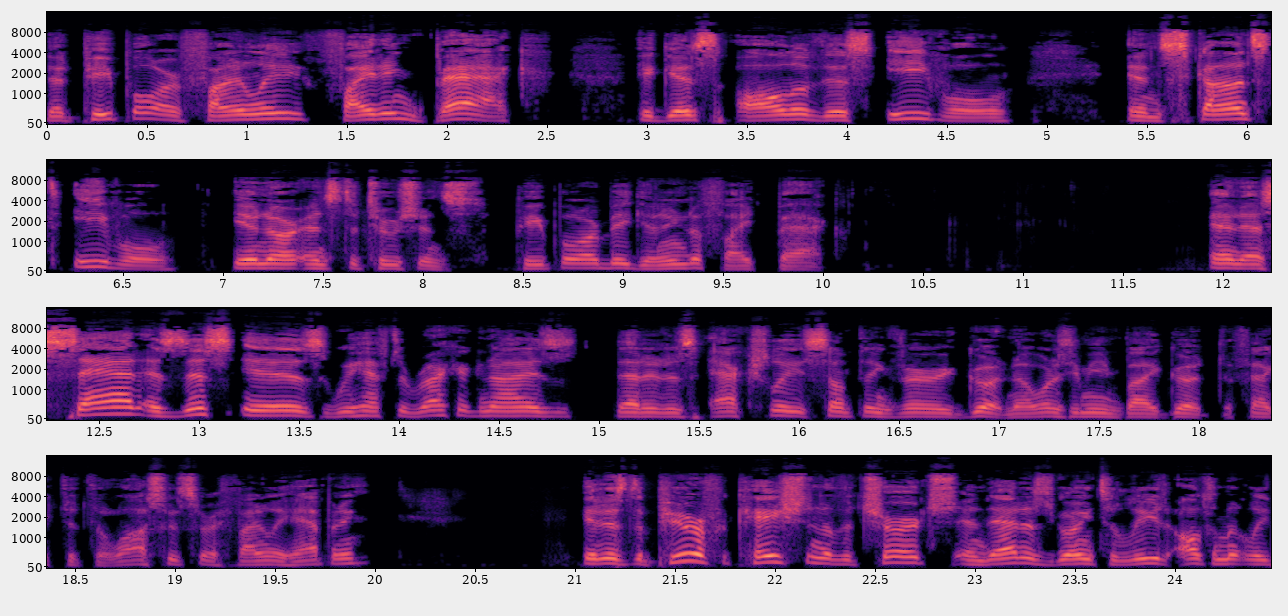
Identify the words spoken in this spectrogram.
that people are finally fighting back against all of this evil, ensconced evil in our institutions. People are beginning to fight back. And as sad as this is, we have to recognize that it is actually something very good. Now, what does he mean by good? The fact that the lawsuits are finally happening? It is the purification of the church, and that is going to lead ultimately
